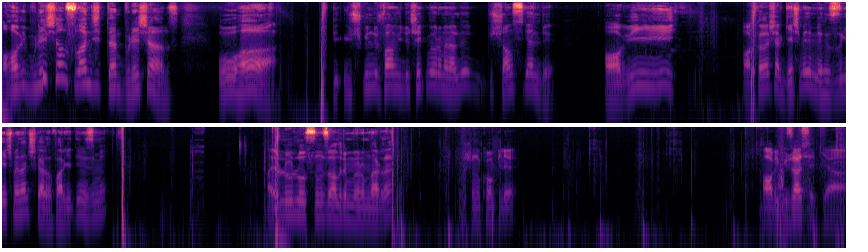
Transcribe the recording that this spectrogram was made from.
Abi bu ne şans lan cidden bu ne şans. Oha. Bir 3 gündür falan video çekmiyorum herhalde. Bir şans geldi. Abi. Arkadaşlar geçmedim mi? Hızlı geçmeden çıkardım. Fark ettiniz mi? Hayırlı uğurlu olsunuzu alırım yorumlarda. Şunu komple. Abi güzel set ya.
